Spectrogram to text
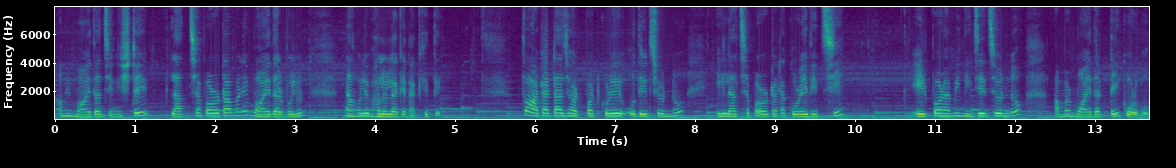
আমি ময়দার জিনিসটাই লাচ্চা পরোটা মানে ময়দার বলুন, না হলে ভালো লাগে না খেতে। তো আটাটা ঝটপট করে ওদের জন্য এই লাচ্ছা পরোটাটা করে দিচ্ছি। এরপর আমি নিজের জন্য আমার ময়দারটাই করব।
